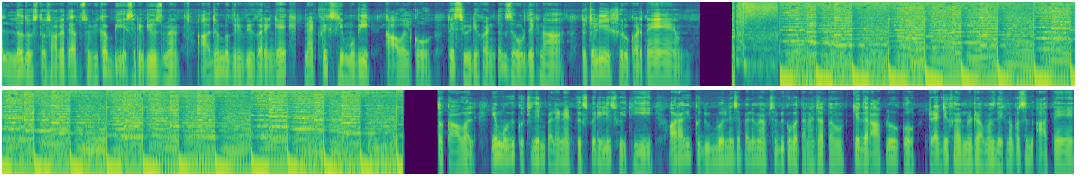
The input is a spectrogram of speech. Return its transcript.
हेलो दोस्तों, स्वागत है आप सभी का बी एस रिव्यूज़ में। आज हम लोग रिव्यू करेंगे नेटफ्लिक्स की मूवी कावल को। तो इस वीडियो को एंड तक ज़रूर देखना। तो चलिए शुरू करते हैं। तो कावल, ये मूवी कुछ दिन पहले नेटफ्लिक्स पे रिलीज़ हुई थी। और आगे कुछ भी बोलने से पहले मैं आप सभी को बताना चाहता हूँ कि अगर आप लोगों को ट्रेजिक फैमिली ड्रामास देखना पसंद आते हैं,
